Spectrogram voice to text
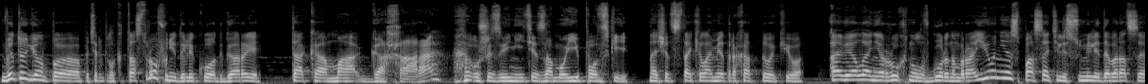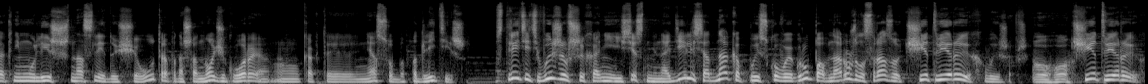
В итоге он по- потерпел катастрофу недалеко от горы Такамагахара, уж извините за мой японский, значит, в 100 километрах от Токио. Авиалайнер рухнул в горном районе, спасатели сумели добраться к нему лишь на следующее утро, потому что ночь, горы, ну, как-то не особо подлетишь. Встретить выживших они, естественно, не надеялись, однако поисковая группа обнаружила сразу четверых выживших. Ого. Четверых.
